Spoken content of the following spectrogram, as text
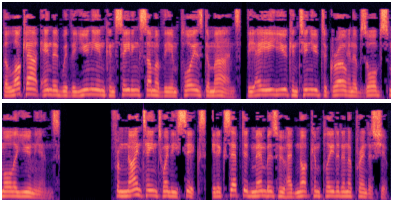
The lockout ended with the union conceding some of the employers' demands. The AEU continued to grow and absorb smaller unions. From 1926, it accepted members who had not completed an apprenticeship.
